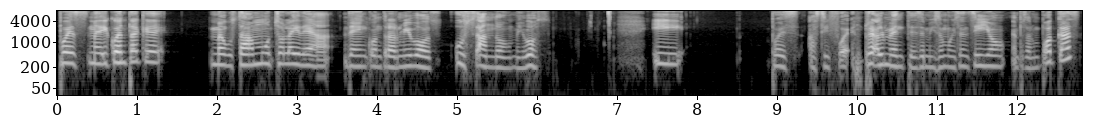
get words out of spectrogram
pues me di cuenta que me gustaba mucho la idea de encontrar mi voz usando mi voz. Y pues así fue. Realmente se me hizo muy sencillo empezar un podcast.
